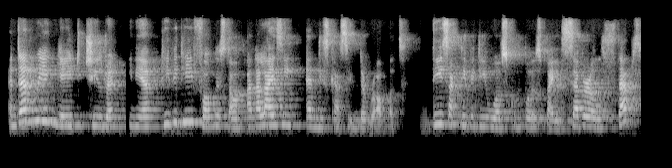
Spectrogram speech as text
And then we engage children in an activity focused on analyzing and discussing the robot. This activity was composed by several steps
